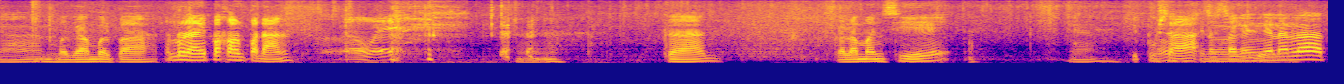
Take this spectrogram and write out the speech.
Yan. Magambal pa. Ano na, ipakaon pa dan? Oh, eh. Kag. Kalamansi. Yan. Ipusa. Oh, Pinanglagay niya na lahat.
